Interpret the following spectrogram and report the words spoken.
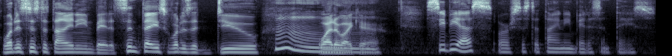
What is cystathionine beta synthase? What does it do? Hmm. Why do I care? CBS, or cystathionine beta synthase,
